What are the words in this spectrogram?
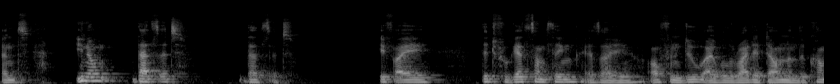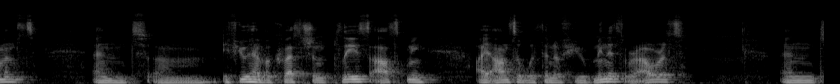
And you know, that's it. That's it. If I did forget something, as I often do, I will write it down in the comments. And um, if you have a question, please ask me. I answer within a few minutes or hours. And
